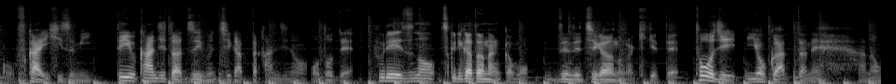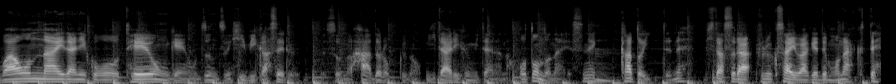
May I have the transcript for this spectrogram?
こう深い歪みっていう感じとは随分違った感じの音でフレーズの作り方なんかも全然違うのが聞けて当時よくあったねあの和音の間にこう低音源をずんずん響かせるそのハードロックのギターリフみたいなのはほとんどないですね、うん。かといってねひたすら古臭いわけでもなくて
